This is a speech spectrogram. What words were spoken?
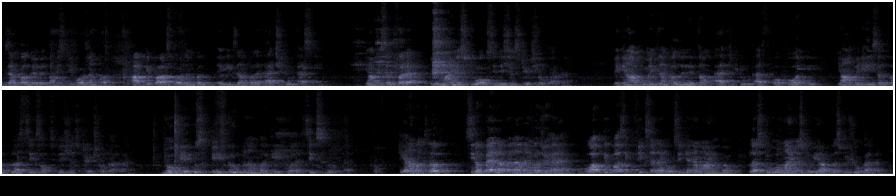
एग्ज़ाम्पल दे देता हूँ इसकी फॉर एग्ज़ाम्पल आपके पास फॉर एग्ज़ाम्पल एक एग्ज़ाम्पल है एच टू एस की। यहाँ पे सल्फ़र है, ये minus two oxidation state show कर रहा है। लेकिन आपको मैं एग्जांपल दे देता हूँ H two S O four की। यहाँ पे यही sulphur plus six oxidation state show कर रहा है। जो कि उस एक ग्रुप नंबर के इक्वल है सिक्स ग्रुप है। ठीक है ना? मतलब सिर्फ़ पहला पहला मेंबर जो है, वो आपके पास एक फिक्स है लाइक ऑक्सीजन है minus plus two minus two या प्लस टू शो कर रहा है।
